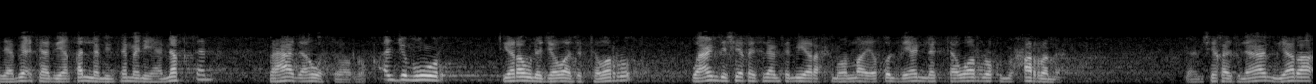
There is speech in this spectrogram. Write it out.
إذا بعتها بأقل من ثمنها نقدا فهذا هو التورق. الجمهور يرون جواز التورق وعند شيخ الإسلام تيمية رحمه الله يقول بأن التورق محرمة. يعني شيخ الإسلام يرى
